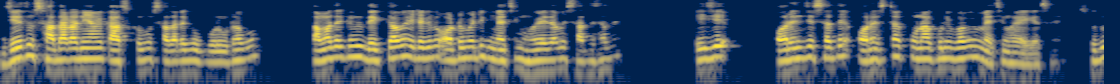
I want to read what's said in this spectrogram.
যেহেতু সাদাটা নিয়ে আমি কাজ করব, সাদাটাকে উপরে উঠাবো। আমাদের কিন্তু দেখতে হবে, এটা কিন্তু অটোমেটিক ম্যাচিং হয়ে যাবে সাথে সাথে। এই যে অরেঞ্জের সাথে অরেঞ্জটা কোনাকুনিভাবে ম্যাচিং হয়ে গেছে। শুধু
